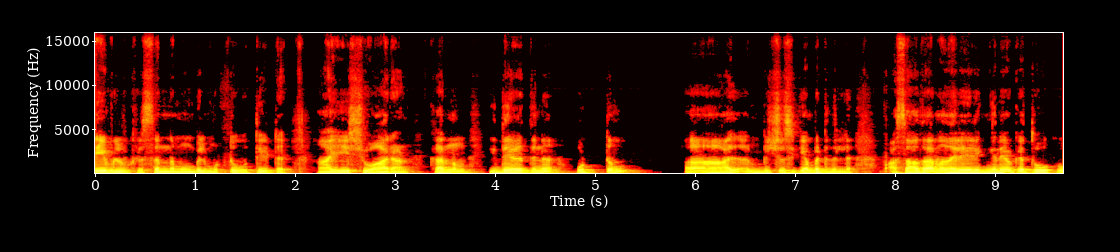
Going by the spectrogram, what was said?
ഡേവിഡ് ക്രിസ്തറിന്റെ മുമ്പിൽ മുട്ടുകുത്തിയിട്ട് ആ യേശു ആരാണ്? കാരണം ഇദ്ദേഹത്തിന് ഒട്ടും വിശ്വസിക്കാൻ പറ്റുന്നില്ല. സാധാരണ നിലയിൽ ഇങ്ങനെയൊക്കെ തോക്ക്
